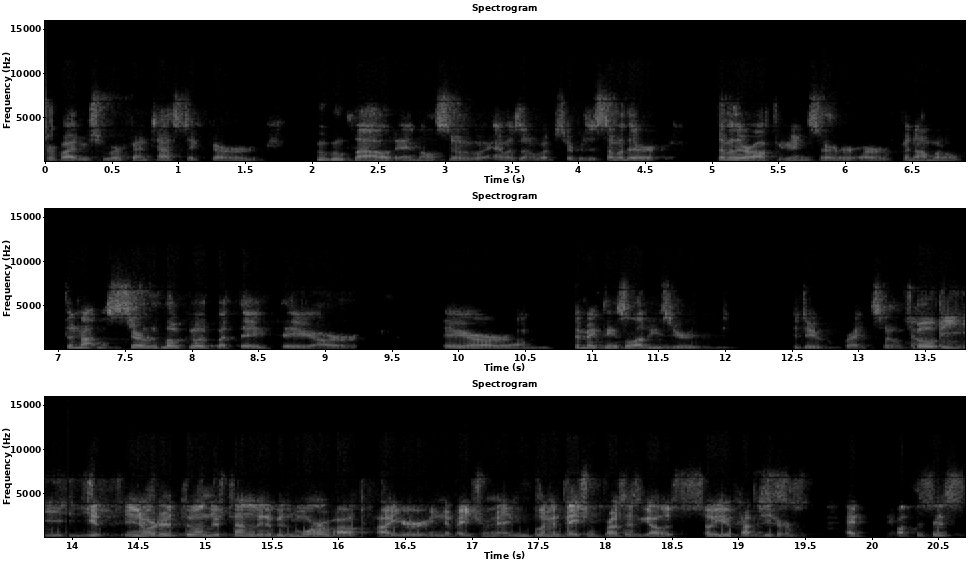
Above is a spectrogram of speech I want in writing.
providers who are fantastic are Google Cloud and also Amazon Web Services. Some of their some of their offerings are, are phenomenal. They're not necessarily low code, but they they are they are um, they make things a lot easier to do, right? So, so in order to understand a little bit more about how your innovation and implementation process goes, so you have this sure. hypothesis,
